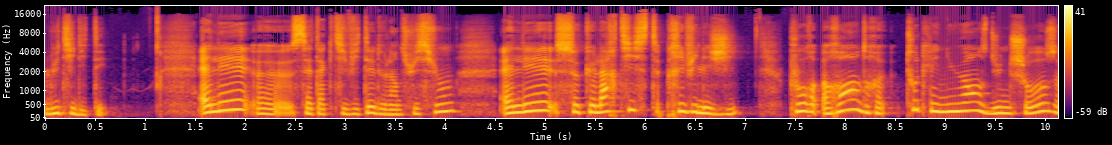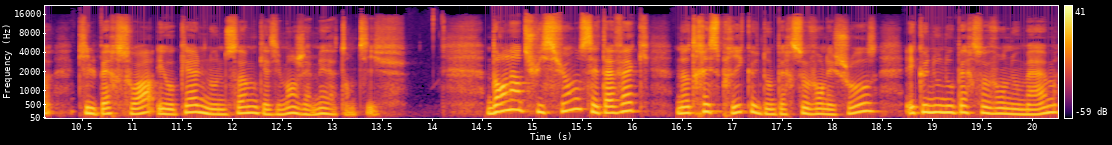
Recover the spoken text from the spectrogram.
l'utilité. Elle est, euh, cette activité de l'intuition, elle est ce que l'artiste privilégie pour rendre toutes les nuances d'une chose qu'il perçoit et auxquelles nous ne sommes quasiment jamais attentifs. Dans l'intuition, c'est avec notre esprit que nous percevons les choses et que nous nous percevons nous-mêmes,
